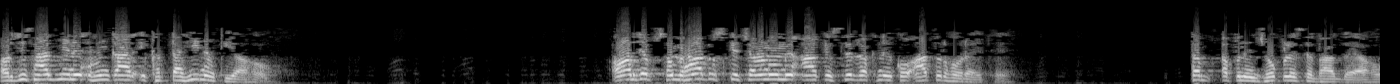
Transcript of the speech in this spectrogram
और जिस आदमी ने अहंकार इकट्ठा ही ना किया हो, और जब सम्राट उसके चरणों में आके सिर रखने को आतुर हो रहे थे, तब अपने झोपड़े से भाग गया हो।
